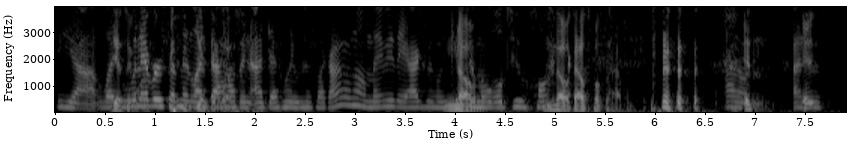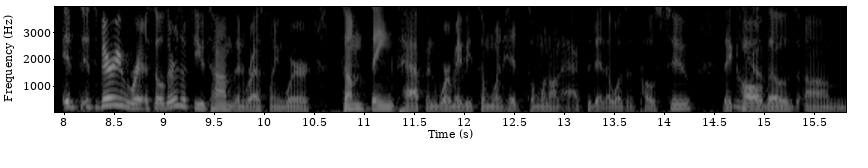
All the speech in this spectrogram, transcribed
Yeah, like Yes, whenever something like Yes, that happened, I definitely was just like, I don't know, maybe they accidentally kicked No. him a little too hard. No, that was supposed to happen. I don't. it's- I it's- just it's it's very rare. So there's a few times in wrestling where some things happen where maybe someone hit someone on accident that wasn't supposed to. They call Yeah. those um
